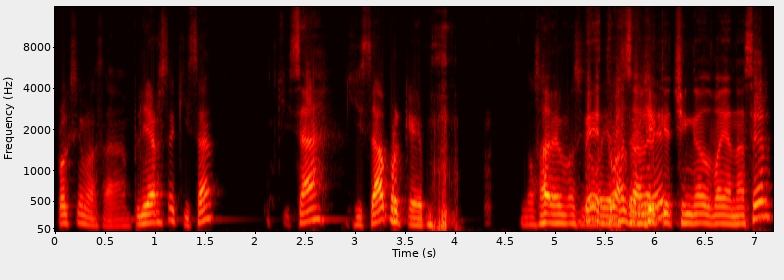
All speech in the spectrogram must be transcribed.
próximas a ampliarse, quizá. Quizá. Quizá porque no sabemos si Ve tú a bien. qué chingados vayan a hacer.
